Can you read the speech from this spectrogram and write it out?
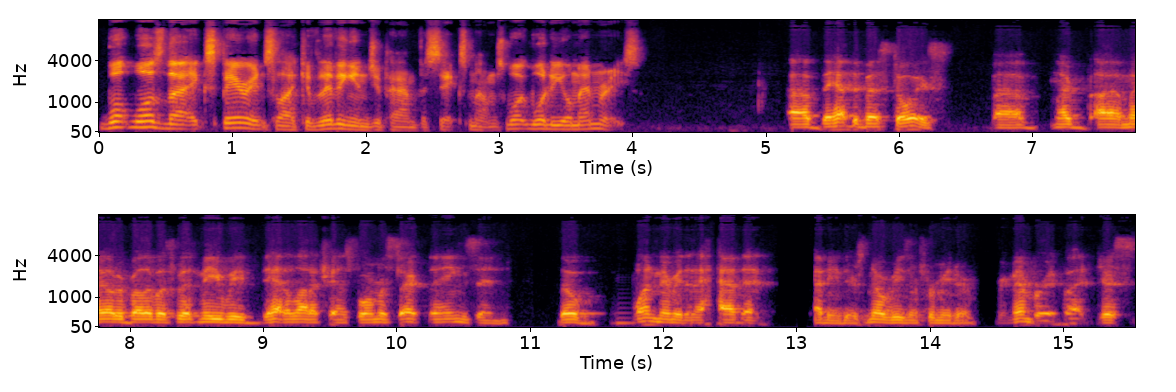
what was that experience like of living in Japan for six months? What what are your memories? Uh, they had the best toys. Uh, my uh, my older brother was with me. We had a lot of Transformers type things, and the one memory that I have that I mean, there's no reason for me to remember it, but just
